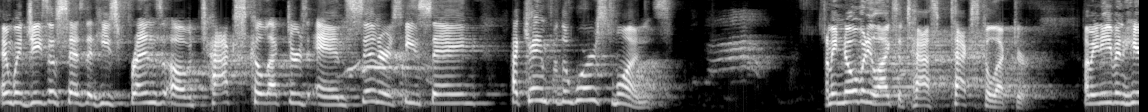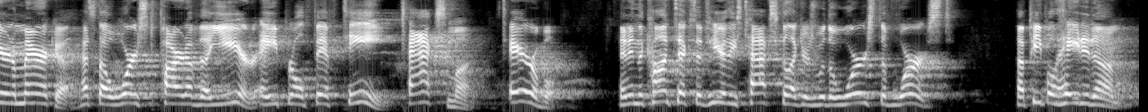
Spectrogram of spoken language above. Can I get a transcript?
And when Jesus says that he's friends of tax collectors and sinners, he's saying, I came for the worst ones. I mean, nobody likes a tax, tax collector. I mean, even here in America, that's the worst part of the year, April 15, tax month. Terrible. And in the context of here, these tax collectors were the worst of worst. Uh, people hated them.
